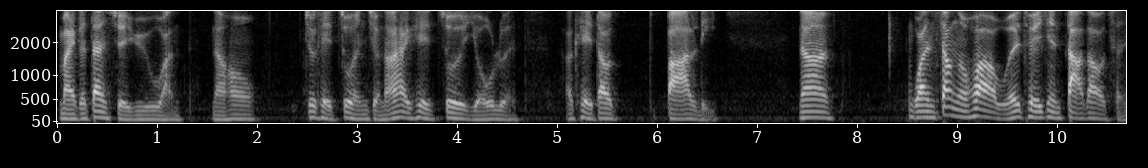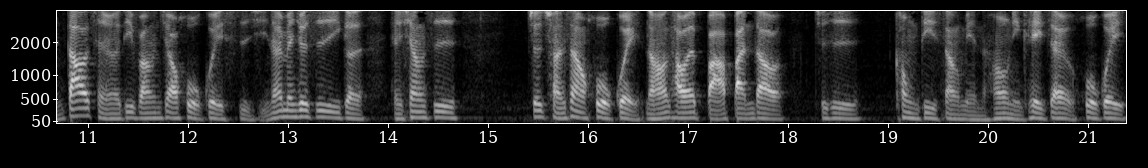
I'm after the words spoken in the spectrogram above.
买个淡水鱼丸，然后就可以坐很久，然后还可以坐游轮，还可以到巴黎。那晚上的话，我会推荐大道城。大道城有个地方叫货柜市集，那边就是一个很像是，就是船上货柜，然后他会把它搬到就是空地上面，然后你可以在货柜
